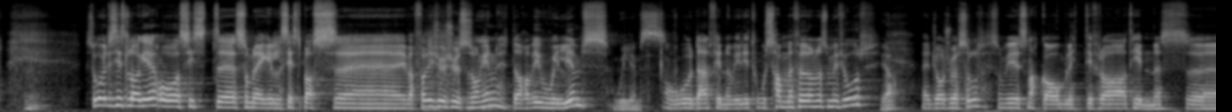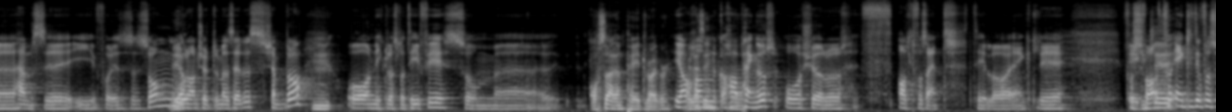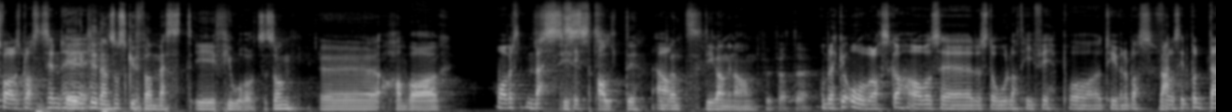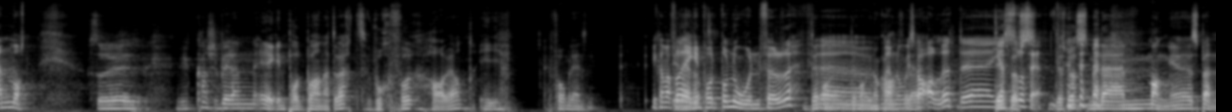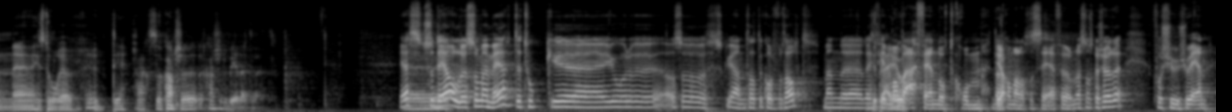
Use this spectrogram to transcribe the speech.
Så går vi til siste laget, og sist, eh, som regel sisteplass, eh, i hvert fall i 2020-sesongen. Da har vi Williams, Williams. og der finner vi de to samme førerne som i fjor. Ja. med George Russell, som vi snakka om litt fra tidenes uh, hendelse i forrige sesong, Ja. hvor han kjørte Mercedes kjempebra. Og Nicholas Latifi, som eh, Også er en paid driver, Ja, vil jeg han har Eh, penger og kjører altfor seint til å egentlig forsvare, Egentlig- for, egentlig til forsvarsplassen sin. Egentlig den som skuffa mest i fjorårets sesong. Uh, han var Han var vel mest sist, sist. alltid, Ja. de gangene han fullførte. Man ble ikke overraska av å se det stå Latifi på 20.-plass, for Nei. å si det på den måten. Så eh, kanskje det blir en egen pod på han etter hvert. Hvorfor har vi han i Formel 1? Vi kan i hvert fall ha egen pod på noen førere. Det må- det må vi nok Eh, ha, Men om vi skal ha alle, det Det gjenstår å se. det spørs, men det er mange spennende historier rundt de her, så kanskje, kanskje det blir det etter hvert. Yes, så det er alle som er med. Det tok eh, jo eh, Altså, skulle gjerne tatt det kort fortalt, men det, Det finner man på f1.com. Der Ja. kan man altså se førerne som skal kjøre for 2021.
